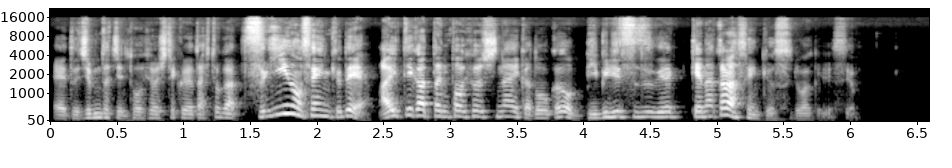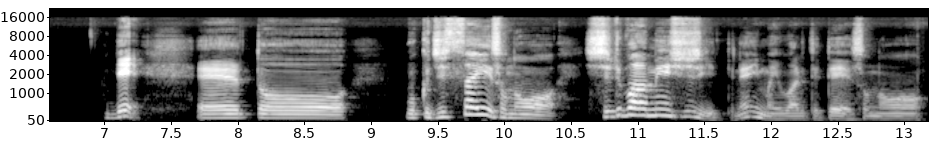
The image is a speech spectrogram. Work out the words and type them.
えー、と自分たちに投票してくれた人が次の選挙で相手方に投票しないかどうかをビビり続けながら選挙するわけですよ。でえっ、と僕実際そのシルバー民主主義ってね今言われててその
